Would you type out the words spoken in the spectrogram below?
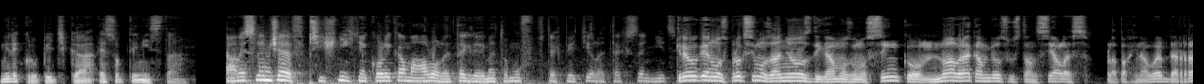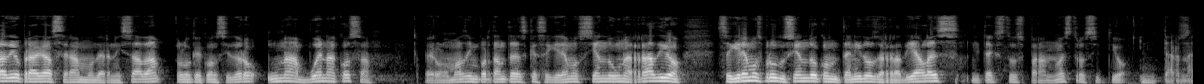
Mirek Krupička es optimista. Creo que en los próximos años, digamos unos cinco, no habrá cambios sustanciales. La página web de Radio Praga será modernizada, lo que considero una buena cosa. Pero lo más importante es que seguiremos siendo una radio, seguiremos produciendo contenidos radiales y textos para nuestro sitio internet.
